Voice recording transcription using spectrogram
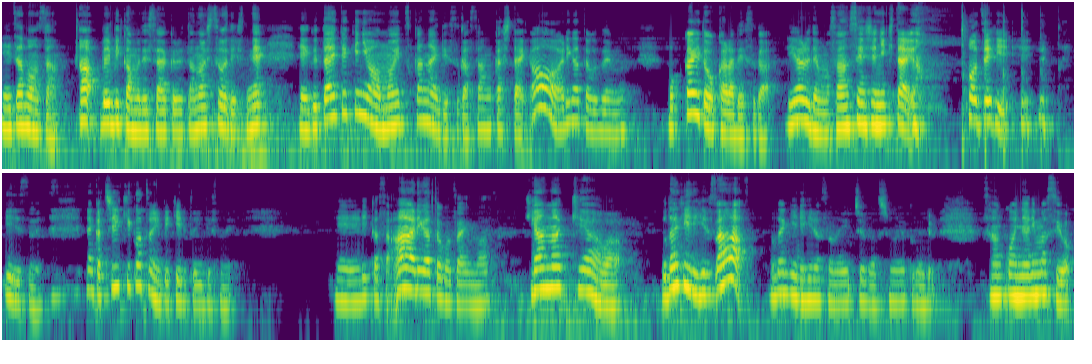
えー、ザボンさん。あ、ベビカムでサークル楽しそうですね。えー、具体的には思いつかないですが参加したい。ああ、ありがとうございます。北海道からですが、リアルでも参戦しに行きたい。ぜひ。いいですね。なんか地域ごとにできるといいですね。えー、リカさん。ああ、ありがとうございます。キアナケアは、小田切ひろさん。あ小田切ひろさんの YouTube 私もよく見る。参考になりますよ。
